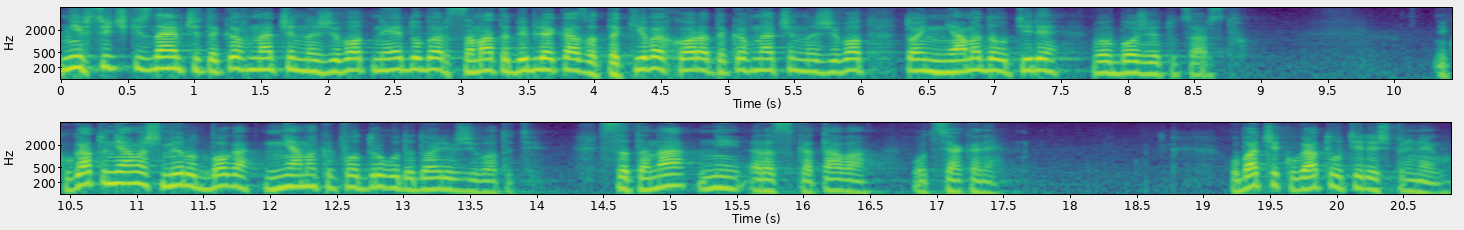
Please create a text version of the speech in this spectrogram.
ние всички знаем, че такъв начин на живот не е добър. Самата Библия казва, такива хора, такъв начин на живот, той няма да отиде в Божието царство. И когато нямаш мир от Бога, няма какво друго да дойде в живота ти. Сатана ни разкатава от всякъде. Обаче, когато отидеш при Него,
